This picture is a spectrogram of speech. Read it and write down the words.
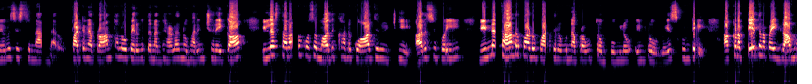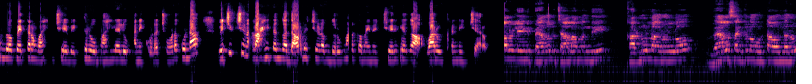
నివసిస్తున్నారన్నారు. పట్టణ ప్రాంతాల్లో పెరుగుతున్న ధరలను భరించలేక ఇళ్ళ స్థలాల కోసం అధికారులకు ఆర్డర్ ఇచ్చి అలసిపోయి నిన్న తాండ్రపాడు పార్టీలో ఉన్న ప్రభుత్వ భూమిలో ఇంట్లో వేసుకుంటే అక్కడ పేదలపై గ్రామంలో పెత్తనం వహించే వ్యక్తులు మహిళలు అని కూడా చూడకుండా విచక్షణ రహితంగా దాడి చేయడం దుర్మార్గమైన చర్యగా వారు ఖండించారు. లేని పేదలు చాలామంది కర్నూలు నగరంలో వేల సంఖ్యలో ఉంటా ఉన్నారు.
